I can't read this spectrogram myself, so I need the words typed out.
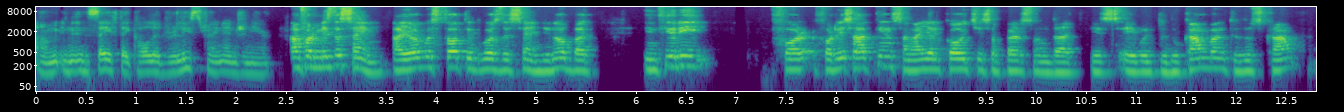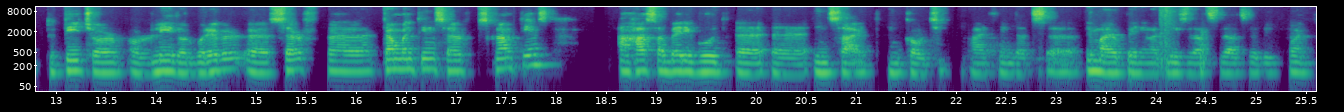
um, in, in SAFe they call it release train engineer and for me it's the same i always thought it was the same you know but in theory for for Liz Adkins, an agile coach is a person that is able to do Kanban, to do Scrum, to teach or, or lead or whatever, uh, serve uh, Kanban teams, serve Scrum teams, and has a very good uh, uh insight in coaching. I think that's, uh, in my opinion, at least that's that's the big point.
